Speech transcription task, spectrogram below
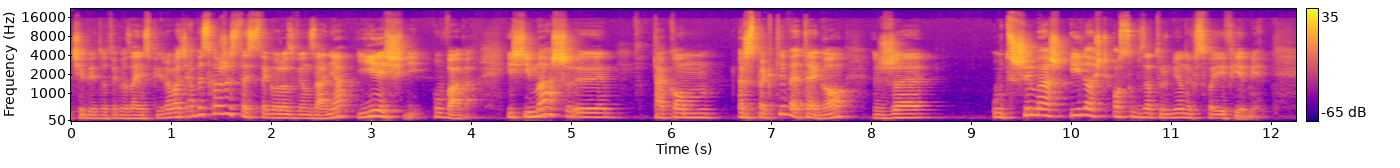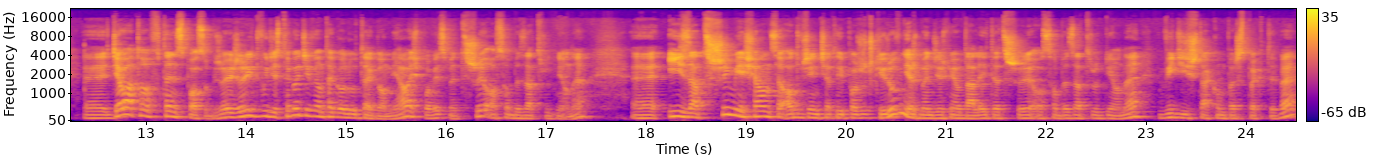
Ciebie do tego zainspirować, aby skorzystać z tego rozwiązania, jeśli, uwaga, jeśli masz y, taką perspektywę tego, że utrzymasz ilość osób zatrudnionych w swojej firmie. E, Działa to w ten sposób, że jeżeli 29 lutego miałeś powiedzmy 3 osoby zatrudnione e, i za 3 miesiące od wzięcia tej pożyczki również będziesz miał dalej te 3 osoby zatrudnione, widzisz taką perspektywę,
